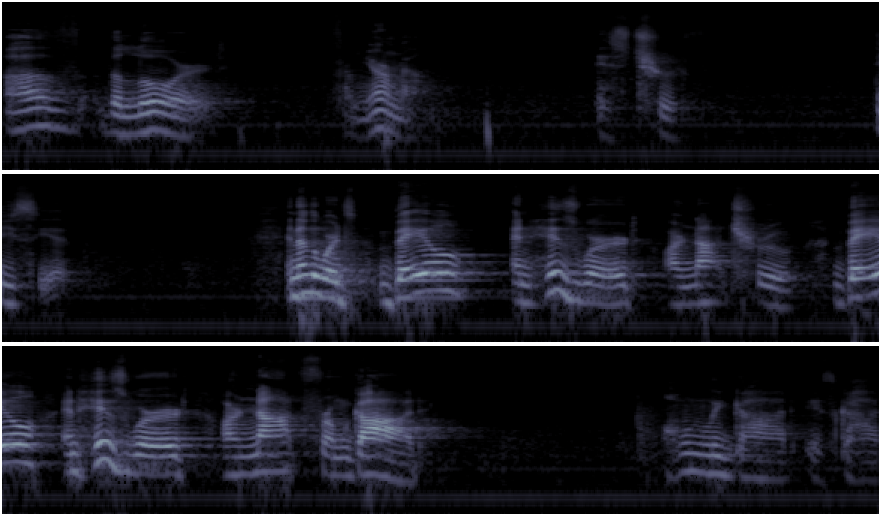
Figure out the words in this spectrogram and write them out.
of the Lord from your mouth is truth. Do you see it? In other words, Baal and his word are not true. Baal and his word are not from God. Only God is God.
